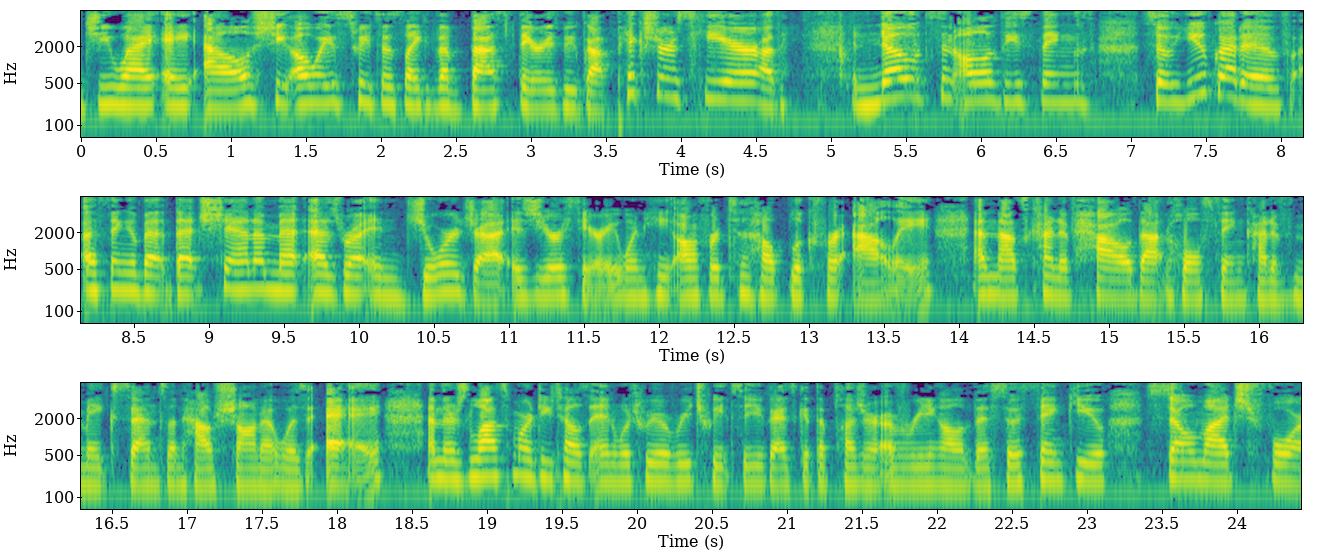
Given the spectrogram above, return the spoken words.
G Y A L. She always tweets us like the best theories. We've got pictures here of notes and all of these things. So you've got a, a thing about that Shana met Ezra in Georgia is your theory when he offered to help look for Ali, and that's kind of how that whole thing kind of makes sense on how Shana was A. And there's lots more details in which we will retweet, so you guys get the pleasure of reading all of this. So thank you so much for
